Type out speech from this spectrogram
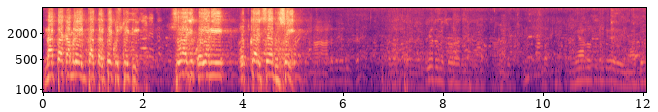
नाता कांबळे यांच्या तर्फे कुस्ती ती शिवाजी कोळी आणि उत्कर्ष भिसे. ये तुम्ही सोडा. मी आलो होतो पण ते आज दोन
